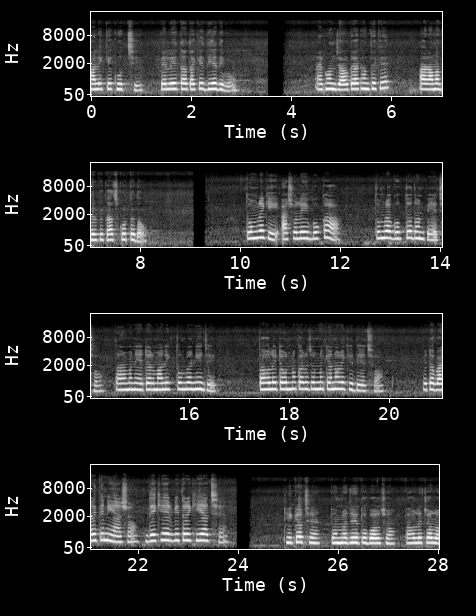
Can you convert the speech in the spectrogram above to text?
মালিককে খুঁজছি। পেলেই তা তাকে দিয়ে দিব। এখন যাও তো এখান থেকে আর আমাদেরকে কাজ করতে দাও। তোমরা কি আসলেই বোকা? তোমরা গুপ্তধন পেয়েছ। তার মানে এটার মালিক তোমরা নিজে? তাহলে এটা অন্য কারোর জন্য কেন রেখে দিয়েছ? এটা বাড়িতে নিয়ে আসো দেখে এর ভিতরে কি আছে। ঠিক আছে। তোমরা যেহেতু বলছো তাহলে চলো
